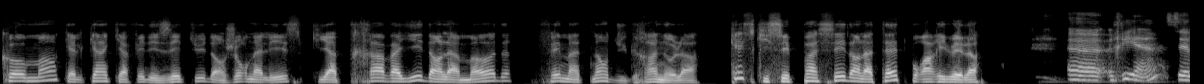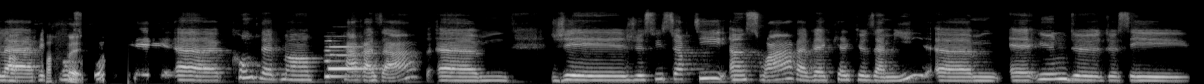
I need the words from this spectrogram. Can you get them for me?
Comment quelqu'un qui a fait des études en journalisme, qui a travaillé dans la mode, fait maintenant du granola? Qu'est-ce qui s'est passé dans la tête pour arriver là? Euh, rien, c'est la ah, réponse euh, complètement par hasard. Euh, je suis sortie un soir avec quelques amis euh, et une de, de, ces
